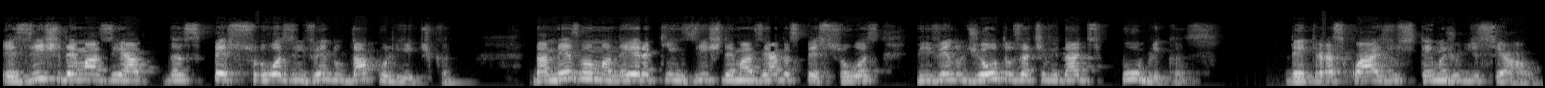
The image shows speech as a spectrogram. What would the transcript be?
Existe demasiadas pessoas vivendo da política, da mesma maneira que existe demasiadas pessoas vivendo de outras atividades públicas, dentre as quais o sistema judicial.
